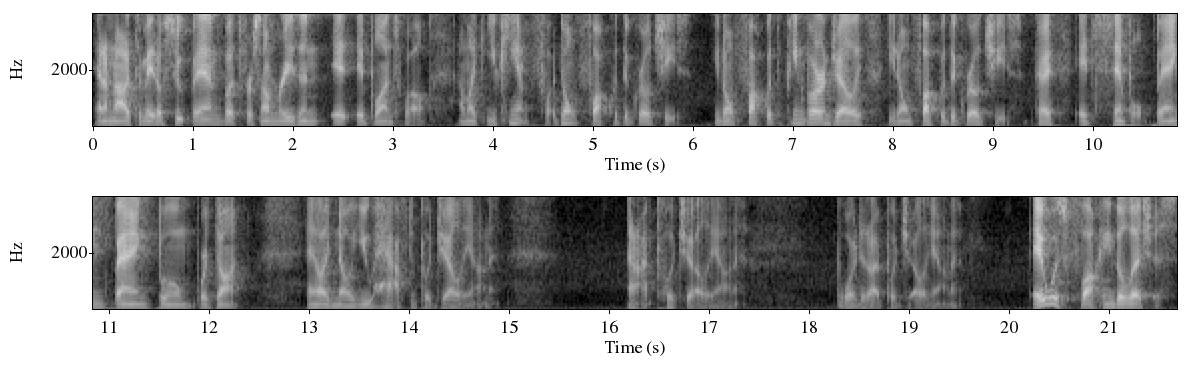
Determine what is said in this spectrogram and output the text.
And I'm not a tomato soup fan, but for some reason it, it blends well. I'm like you can't fu- don't fuck with the grilled cheese. You don't fuck with the peanut butter and jelly. You don't fuck with the grilled cheese. Okay? It's simple. Bang, bang, boom, we're done. And like, no, you have to put jelly on it. And I put jelly on it. Boy, did I put jelly on it. It was fucking delicious.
